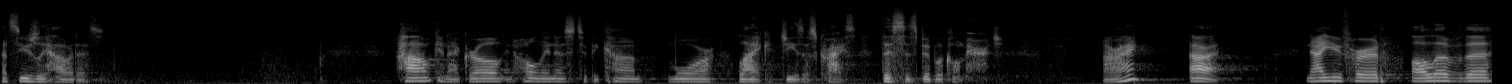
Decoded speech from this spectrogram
That's usually how it is. How can I grow in holiness to become more like Jesus Christ? This is biblical marriage. All right? All right. Now you've heard all of the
